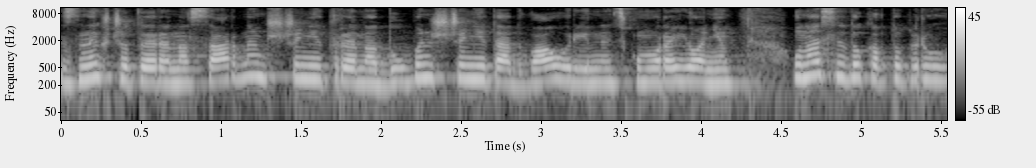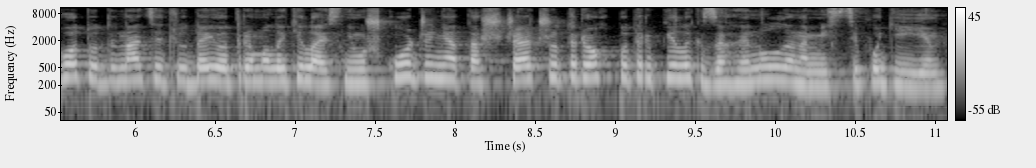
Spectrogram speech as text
З них чотири на Сарненщині, три на Дубенщині та два у Рівненському районі. Унаслідок автопригод 11 людей отримали тілесні ушкодження, та ще чотирьох потерпілих загинули на місці події.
